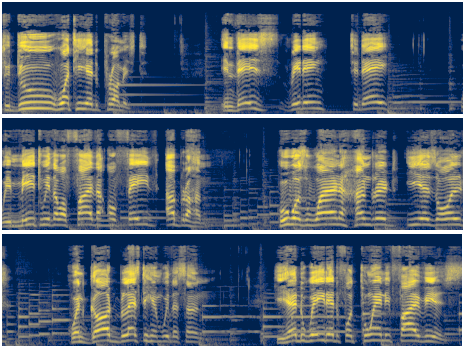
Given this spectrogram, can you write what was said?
to do what he had promised. In this reading today, we meet with our father of faith, Abraham, who was 100 years old when God blessed him with a son. He had waited for 25 years.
